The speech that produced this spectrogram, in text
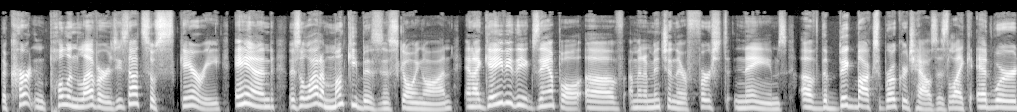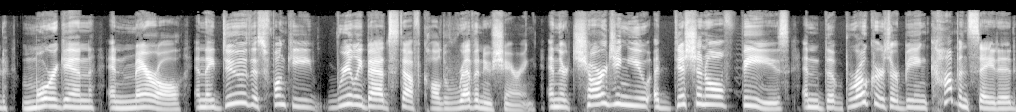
the curtain pulling levers. He's not so scary. And there's a lot of monkey business going on. And I gave you the example of, I'm going to mention their first names, of the big box brokerage houses like Edward, Morgan, and Merrill. And they do this funky, really bad stuff called revenue sharing. And they're charging you additional fees, and the brokers are being compensated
